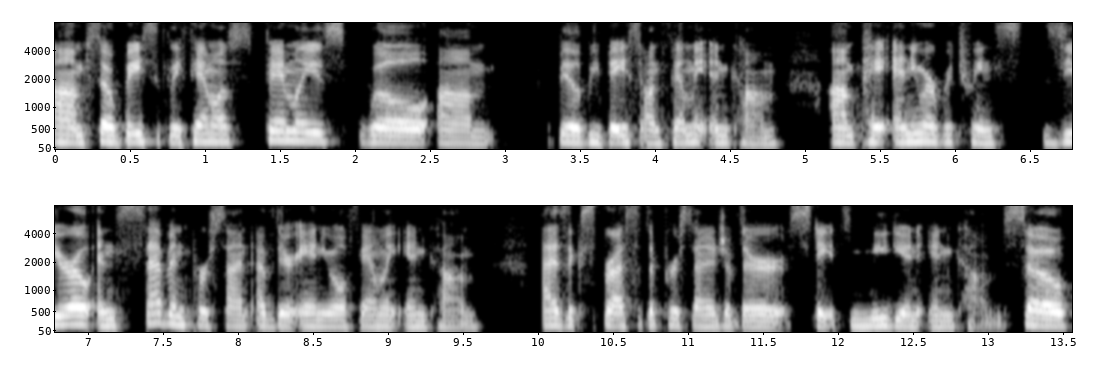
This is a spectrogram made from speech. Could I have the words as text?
Um, so basically, families families will um, they'll be based on family income, um, pay anywhere between zero and seven percent of their annual family income, as expressed as a percentage of their state's median income. So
